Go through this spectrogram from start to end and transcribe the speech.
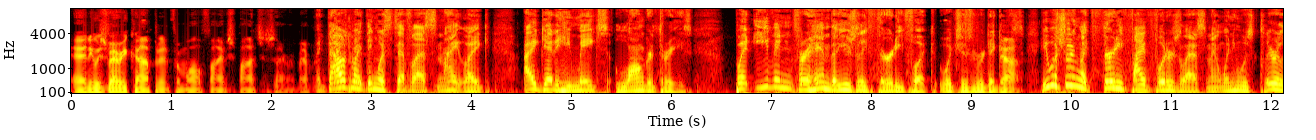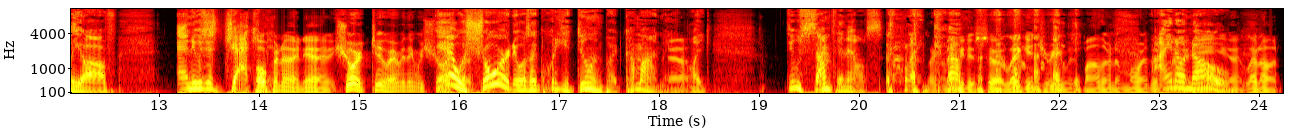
And he was very confident from all five spots, as I remember. Like that was my thing with Steph last night. Like I get it, he makes longer threes, but even for him, they're usually thirty foot, which is ridiculous. He was shooting like thirty five footers last night when he was clearly off, and he was just jacking. Open it. nine, yeah. Short, too. Everything was short. Yeah, it was short. It was like, what are you doing, bud? Come on, man. Yeah. Like, do something else. like, Like maybe this uh, leg injury was bothering him more than I don't uh, he, know. uh, let on.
